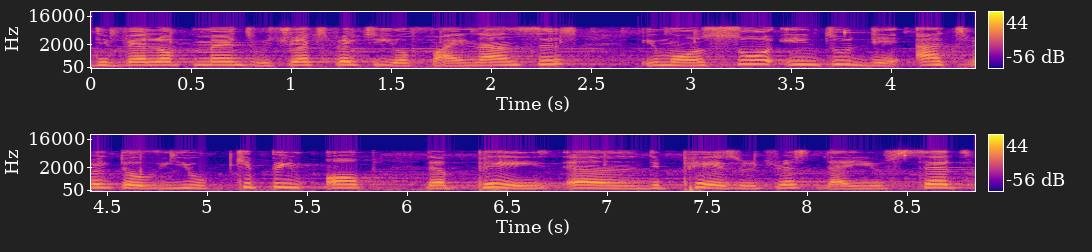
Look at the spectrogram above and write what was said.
development with respect to your finances. You must sow into the aspect of you keeping up the pace uh, the pace with rest that you've set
